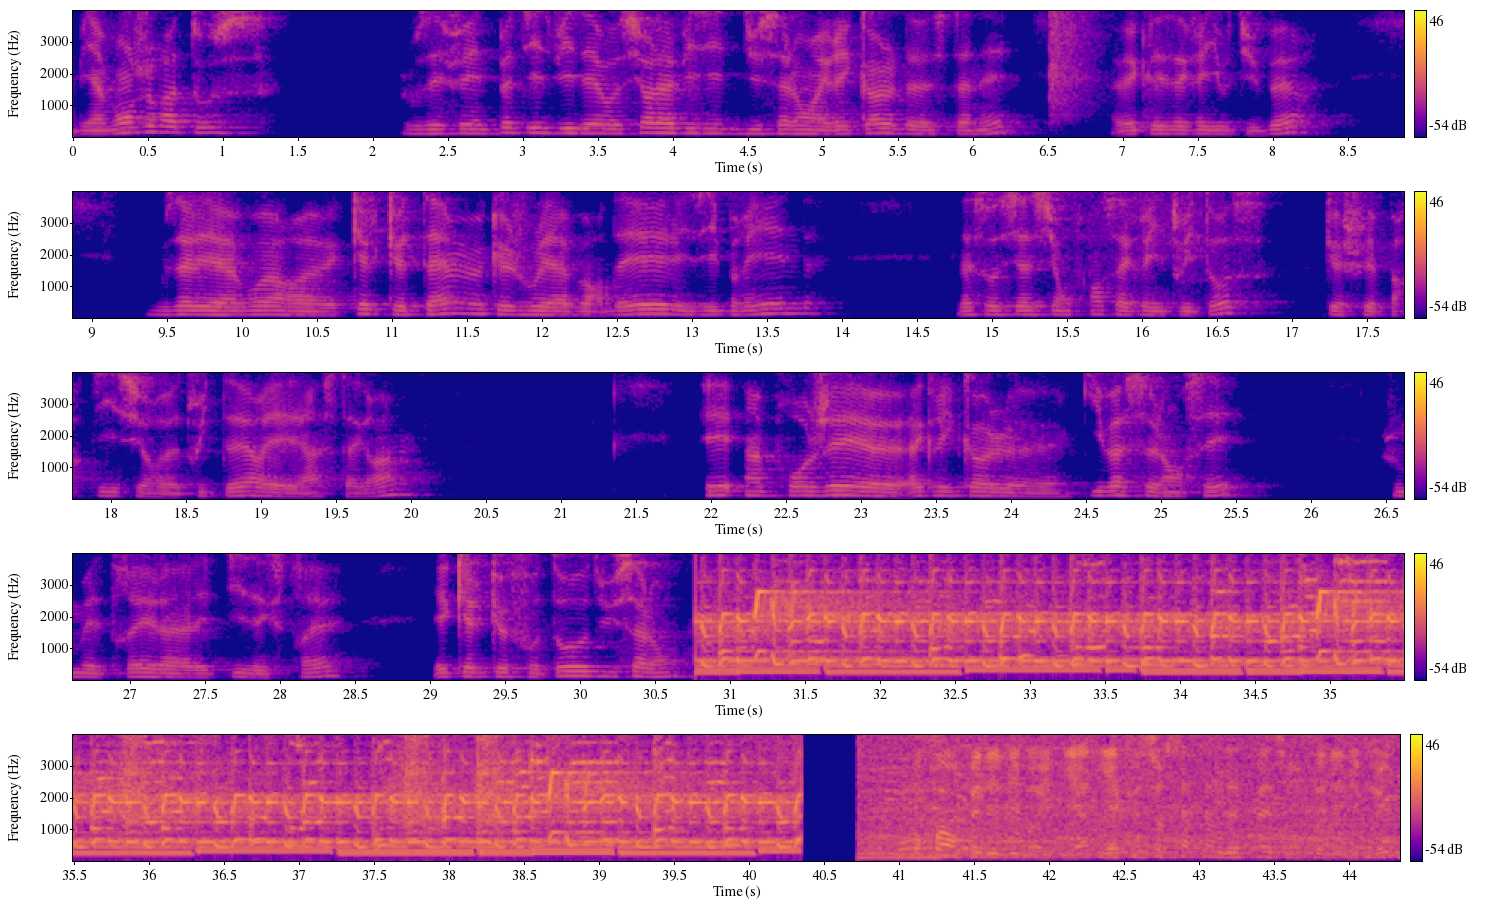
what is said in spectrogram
Eh bien bonjour à tous. Je vous ai fait une petite vidéo sur la visite du salon agricole de cette année avec les agri-youtubeurs. Vous allez avoir euh, quelques thèmes que je voulais aborder, les hybrides, l'association France Agri Twitos, que je fais partie sur euh, Twitter et Instagram, et un projet euh, agricole qui va se lancer. Je vous mettrai les petits extraits et quelques photos du salon. Pourquoi on fait des hybrides? Il n'y a, que sur certaines espèces où on fait des hybrides.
